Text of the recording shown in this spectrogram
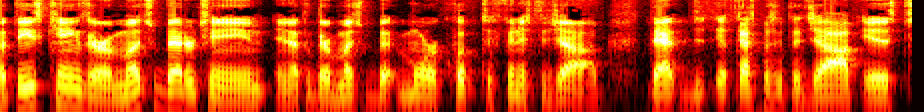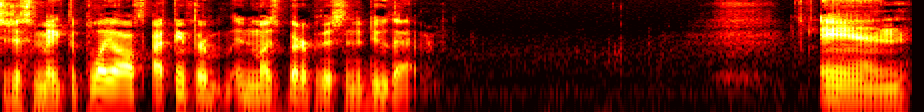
but these Kings are a much better team, and I think they're much more equipped to finish the job. That if that's what the job is to just make the playoffs, I think they're in much better position to do that. And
